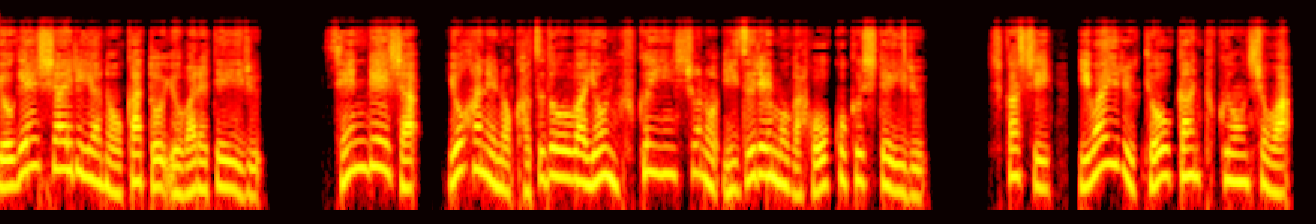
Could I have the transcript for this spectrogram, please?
預言者エリアの丘と呼ばれている。洗礼者、ヨハネの活動は四福音書のいずれもが報告している。しかし、いわゆる共感福音書は、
